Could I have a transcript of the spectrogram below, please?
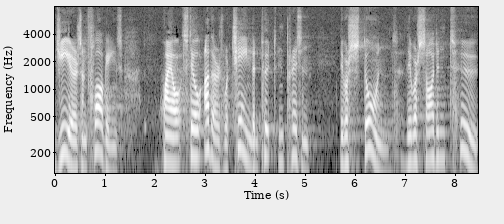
jeers and floggings, while still others were chained and put in prison. They were stoned, they were sawed in two,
